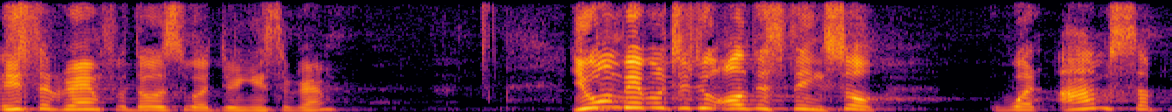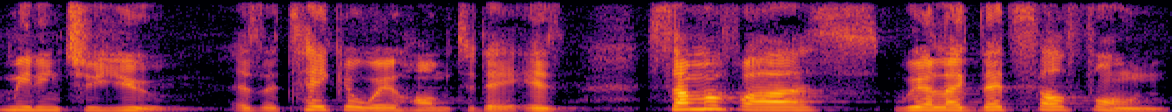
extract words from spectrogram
Instagram for those who are doing Instagram. You won't be able to do all these things. So, what I'm submitting to you as a takeaway home today is some of us, we are like that cell phone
